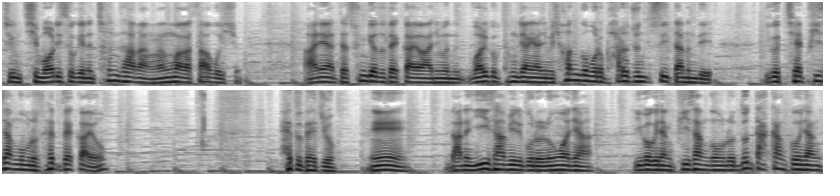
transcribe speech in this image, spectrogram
지금 지 머릿속에는 천사랑 악마가 싸우고 있쇼. 아내한테 숨겨도 될까요? 아니면 월급 통장에 아니면 현금으로 바로 줄 수 있다는데 이거 제 비상금으로 해도 될까요? 해도 되죠. 예. 나는 2319를 응원이야. 이거 그냥 비상금으로 눈 딱 감고 그냥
